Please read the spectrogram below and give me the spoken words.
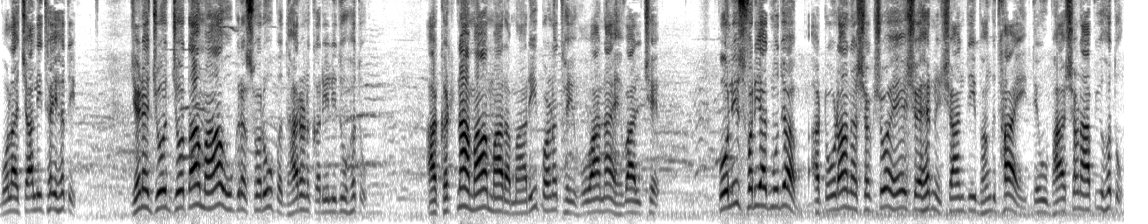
બોલાચાલી થઈ હતી, જેણે જોત જોતામાં ઉગ્ર સ્વરૂપ ધારણ કરી લીધું હતું. આ ઘટનામાં મારામારી પણ થઈ હોવાના અહેવાલ છે. પોલીસ ફરિયાદ મુજબ આ ટોળાના શખ્સોએ શહેરની શાંતિ ભંગ થાય તેવું ભાષણ આપ્યું હતું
